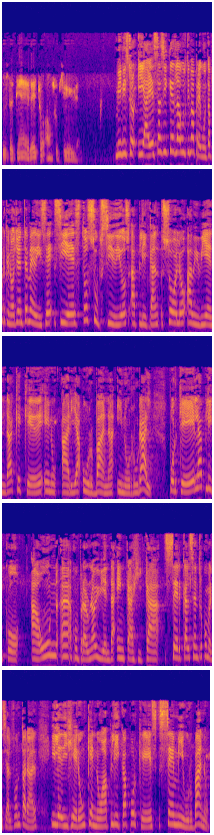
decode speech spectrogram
usted tiene derecho a un subsidio de vivienda. Ministro, y a esta sí que es la última pregunta, porque un oyente me dice si estos subsidios aplican solo a vivienda que quede en un área urbana y no rural, porque él aplicó a, un, a comprar una vivienda en Cajicá, cerca al centro comercial Fontaral, y le dijeron que no aplica porque es semiurbano.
